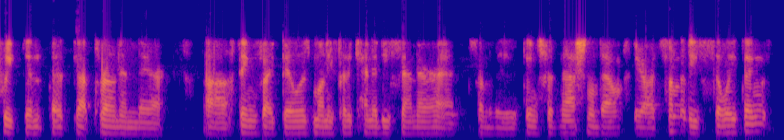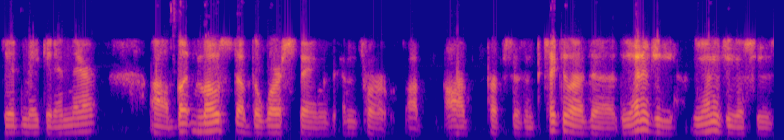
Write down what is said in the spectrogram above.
tweaked in that got thrown in there. Uh, things like there was money for the Kennedy Center and some of the things for the National Endowment for the Arts. Some of these silly things did make it in there, uh, but most of the worst things, and for uh, our purposes in particular, the the energy the energy issues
